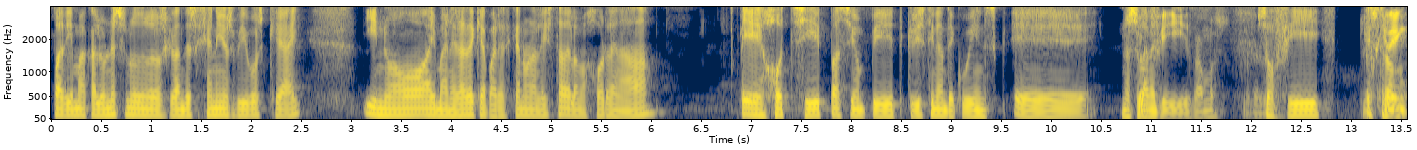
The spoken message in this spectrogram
Paddy McAloon es uno de los grandes genios vivos que hay y no hay manera de que aparezca en una lista de lo mejor de nada. Eh, Hot Chip, Passion Pit, Christine and the Queens, eh, no solamente Sofía, vamos. Sophie, Los hidden,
